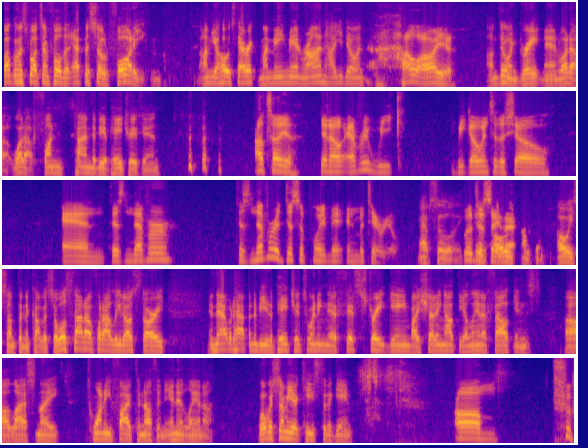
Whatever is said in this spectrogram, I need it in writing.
Welcome to Sports Unfolded, episode 40. I'm your host, Eric. My main man, Ron. How you doing? How are you? I'm doing great, man. What a what a fun time to be a Patriot fan. I'll tell you, you know, every week we go into the show and there's never there's never a disappointment in material. Absolutely. We'll There's just say always that. something. Always something to cover. So we'll start off with our leadoff story. And that would happen to be the Patriots winning their fifth straight game by shutting out the Atlanta Falcons uh, last night, 25 to nothing in Atlanta. What were some of your keys to the game? Um phew,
